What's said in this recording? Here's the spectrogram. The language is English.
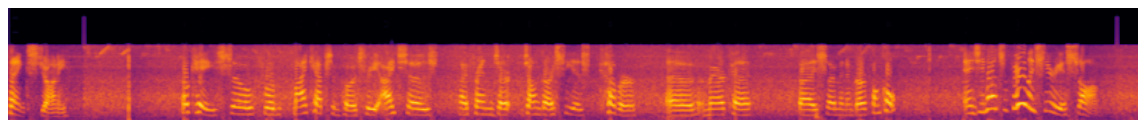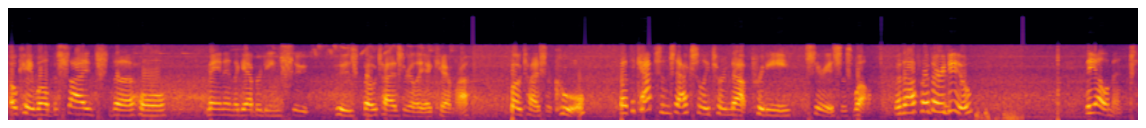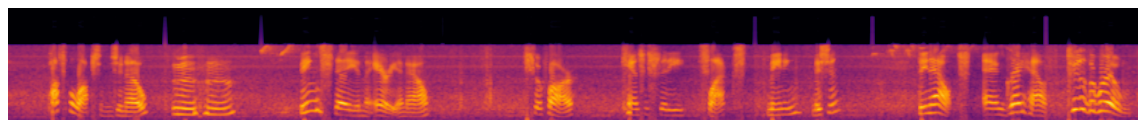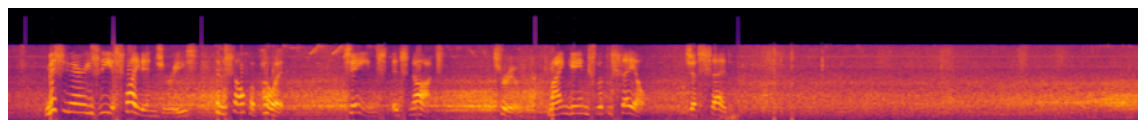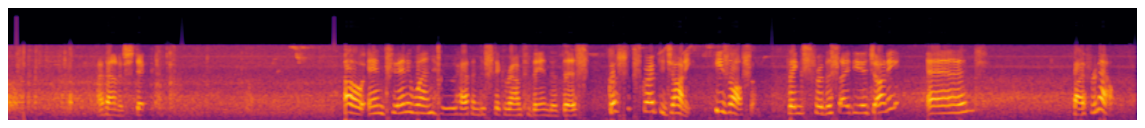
Thanks, Jonny. Okay, so for my caption poetry, I chose my friend John Garcia's cover of America by Simon and Garfunkel. And you know, it's a fairly serious song. Okay, well, besides the whole man in the gabardine suit whose bow tie is really a camera, bow ties are cool, but the captions actually turned out pretty serious as well. Without further ado, the element. Possible options, you know. Mm-hmm. Being stay in the area now. So far, Kansas City slacks, meaning mission. Denounce and Greyhound to the room. Missionary Z slight injuries, himself a poet. James, it's not true. Mind games with the sail, just said. I found a stick. Oh, and to anyone who happened to stick around to the end of this, go subscribe to Jonny. He's awesome. Thanks for this idea, Jonny, and bye for now.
